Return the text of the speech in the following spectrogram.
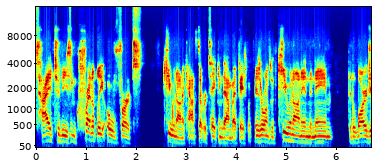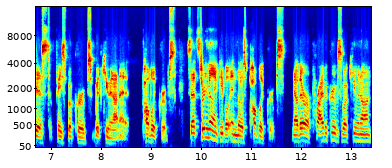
tied to these incredibly overt QAnon accounts that were taken down by Facebook. These are ones with QAnon in the name, the largest Facebook groups with QAnon in it public groups. So that's 3 million people in those public groups. Now, there are private groups about QAnon.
